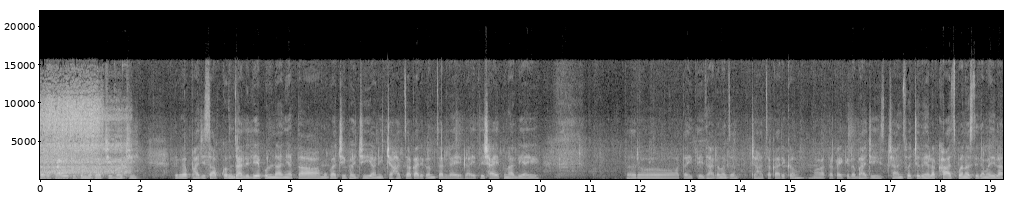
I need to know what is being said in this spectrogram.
करत आहे तिथे मुगाची भजी. ते बघा भाजी साफ करून झालेली आहे पूर्ण आणि आता मुगाची भजी आणि चहाचा कार्यक्रम चालला आहे गायत्री शाळेतून आली आहे. तर आता इथे झालं माझं चहाचा कार्यक्रम. मग आता काय केलं भाजी छान स्वच्छ ह्याला खाज पण असते त्यामुळे हिला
